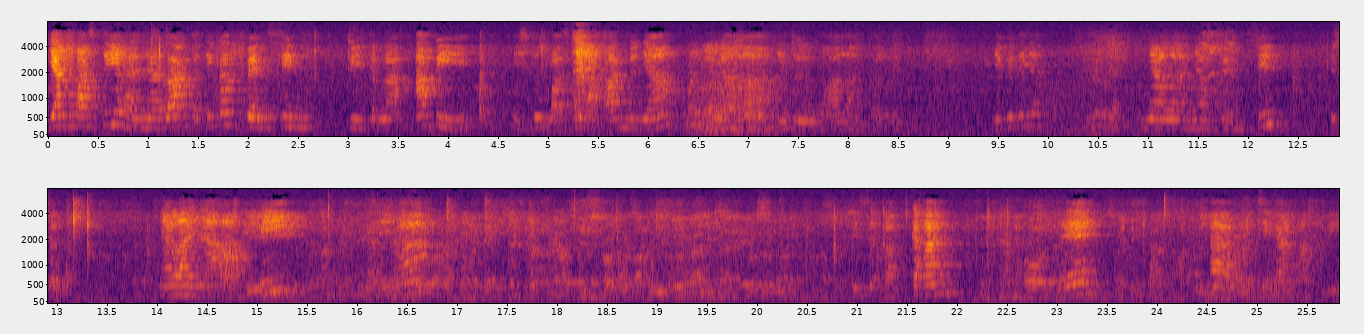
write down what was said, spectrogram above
Yang pasti hanyalah ketika bensin dikena api itu pasti akan menya- menyala itu ilmu alam kalau itu ya gitu ya nyalanya bensin sorry. nyalanya api disebabkan oleh ah, percikan api.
